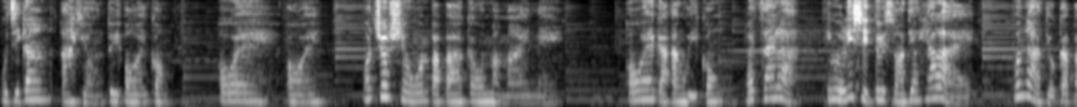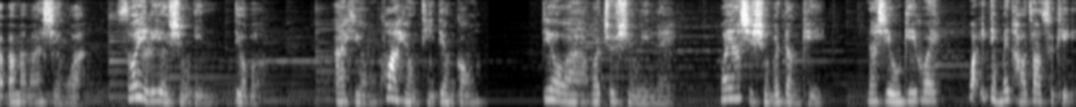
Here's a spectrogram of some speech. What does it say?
有一天，阿雄对乌的讲：“乌的，乌的，我足想阮爸爸甲阮妈妈的呢。”乌的甲安慰讲：“我知啦，因为你是对山顶遐来的，本来就甲爸爸妈妈生活，所以你会想因，对无？”阿雄看向天顶讲：“对啊，我足想因的，我也是想要回去。”若是有机会，我一定要逃走出去，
